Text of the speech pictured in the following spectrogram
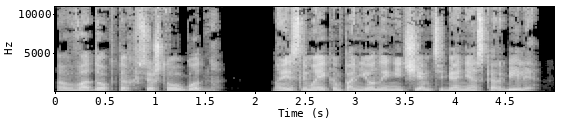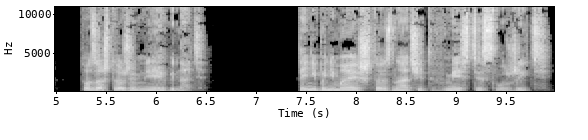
в вадоктах все, что угодно, но если мои компаньоны ничем тебя не оскорбили, то за что же мне их гнать? Ты не понимаешь, что значит вместе служить.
